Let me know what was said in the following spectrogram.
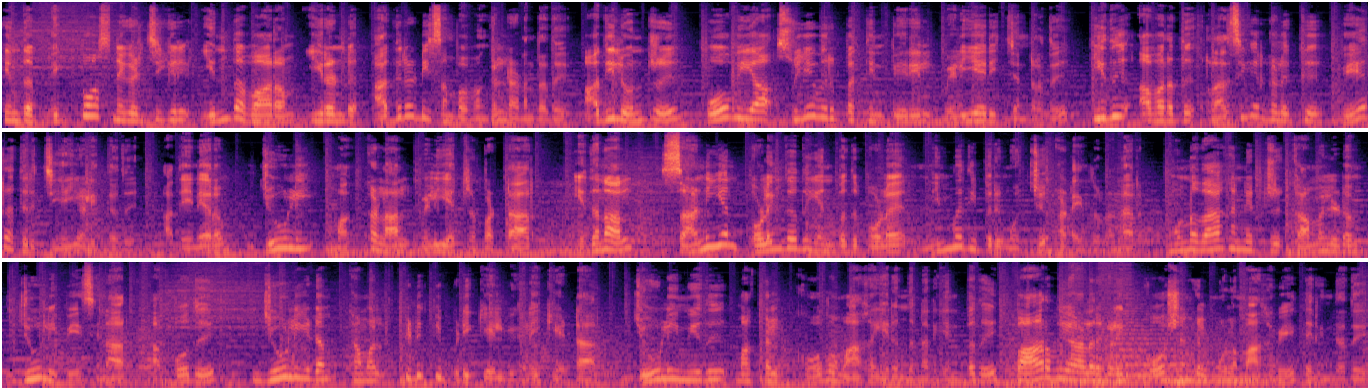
இந்த பிக் பாஸ் நிகழ்ச்சியில் இந்த வாரம் இரண்டு அதிரடி சம்பவங்கள் நடந்தது. அதில் ஒன்று ஓவியா சுய விருப்பத்தின் பேரில் வெளியேறி சென்றது. இது அவரது ரசிகர்களுக்கு பேரதிர்ச்சியை அளித்தது. அதே நேரம் ஜூலி மக்களால் வெளியேற்றப்பட்டார். இதனால் சனியன் தொலைந்தது என்பது போல நிம்மதி பெருமூச்சு அடைந்துள்ளனர். முன்னதாக நேற்று கமலிடம் ஜூலி பேசினார். அப்போது ஜூலியிடம் கமல் கிடுக்கிப்பிடி கேள்விகளை கேட்டார். ஜூலி மீது மக்கள் கோபமாக இருந்தனர் என்பது பார்வையாளர்களின் கோஷங்கள் மூலமாகவே தெரிந்தது.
